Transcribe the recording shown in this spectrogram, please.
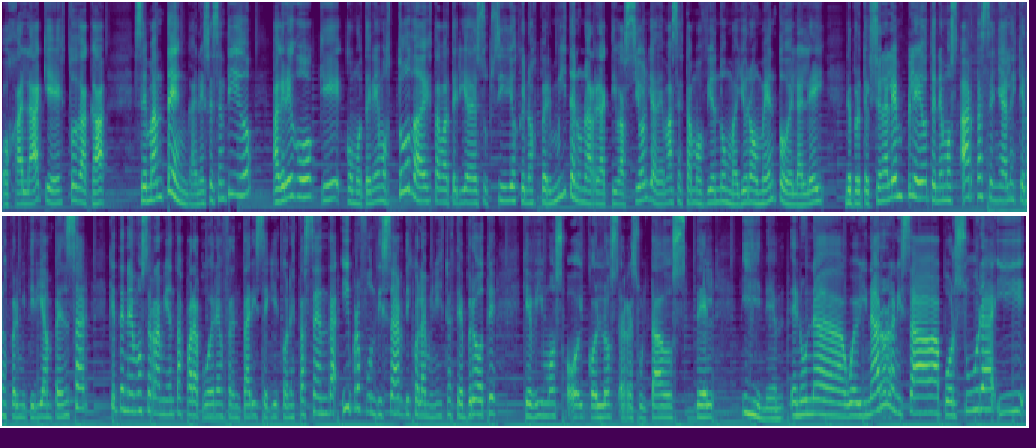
Ojalá que esto de acá se mantenga. En ese sentido, Agregó que como tenemos toda esta batería de subsidios que nos permiten una reactivación y además estamos viendo un mayor aumento de la ley de protección al empleo, tenemos hartas señales que nos permitirían pensar que tenemos herramientas para poder enfrentar y seguir con esta senda y profundizar, dijo la ministra, este brote que vimos hoy con los resultados del INE. En una webinar organizada por Sura y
